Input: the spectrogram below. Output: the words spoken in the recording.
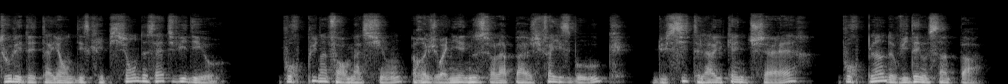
Tous les détails en description de cette vidéo. Pour plus d'informations, rejoignez-nous sur la page Facebook, du site Like and Share, pour plein de vidéos sympas.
